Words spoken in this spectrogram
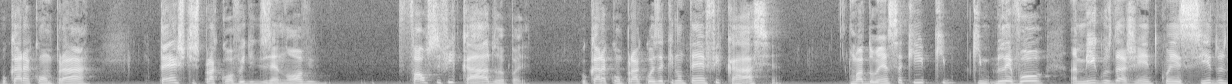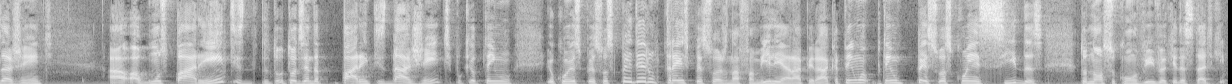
o cara comprar testes para Covid-19 falsificados, rapaz? O cara comprar coisa que não tem eficácia. Uma doença que, que, que levou amigos da gente, conhecidos da gente alguns parentes, tô, tô, dizendo parentes da gente, porque eu tenho, eu conheço pessoas que perderam três pessoas na família em Arapiraca, tenho, tenho pessoas conhecidas do nosso convívio aqui da cidade que,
